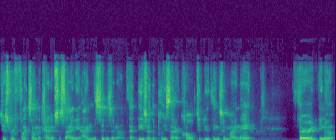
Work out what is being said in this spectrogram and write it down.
just reflects on the kind of society I'm the citizen of, that these are the police that are called to do things in my name. Third, you know,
